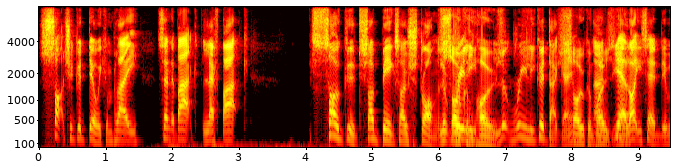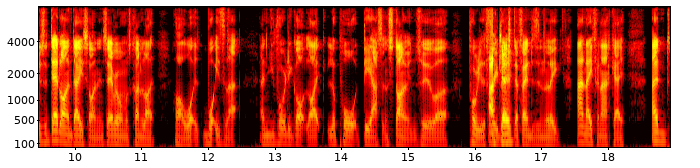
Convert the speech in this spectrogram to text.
Such a good deal. He can play centre back, left back. So good, so big, so strong. Looked So really, composed. Looked really good that game. So composed, yeah, yeah. like you said, it was a deadline day signing, so everyone was kind of like, "Oh, what? Is, what is that?" And you've already got like Laporte, Dias, and Stones, who are probably the three Ake. best defenders in the league, and Nathan Ake. And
